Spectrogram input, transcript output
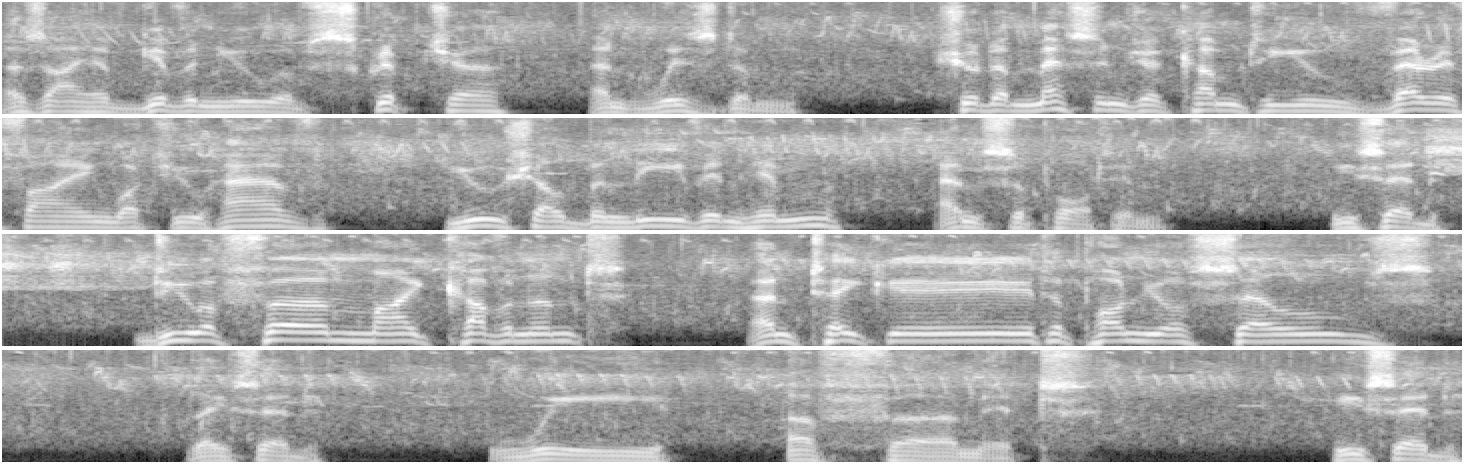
as I have given you of scripture and wisdom. Should a messenger come to you verifying what you have, you shall believe in him and support him. He said, Do you affirm my covenant and take it upon yourselves? They said, We affirm it. He said,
